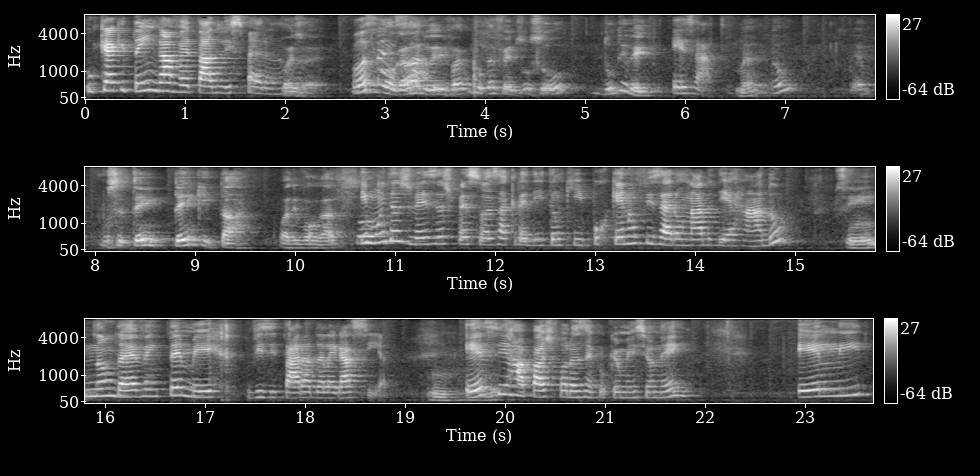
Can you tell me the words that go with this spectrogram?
o que é que tem engavetado lhe esperando. Pois é. Você o advogado, ele vai como defensor do direito, Exato. né? Então, é, você tem, tem que estar com o advogado. Só- E muitas vezes as pessoas acreditam que porque não fizeram nada de errado, Sim. não devem temer visitar a delegacia. Uhum. Esse rapaz, por exemplo, que eu mencionei, ele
